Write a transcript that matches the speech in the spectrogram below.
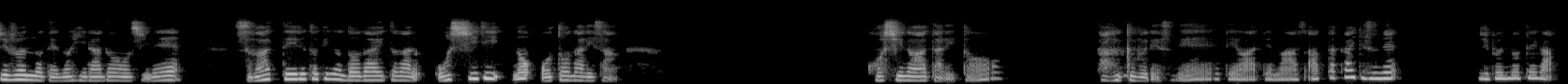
自分の手のひら同士で座っている時の土台となるお尻のお隣さん。腰のあたりと下腹部ですね。手を当てます。あったかいですね。自分の手が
